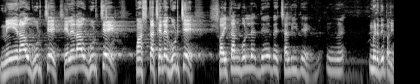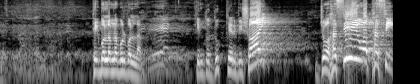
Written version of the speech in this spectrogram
মেয়েরাও ঘুরছে, ছেলেরাও ঘুরছে, পাঁচটা ছেলে ঘুরছে। শয়তান বললে, দে বে, চালিয়ে দে। মেরে দে পালিয়ে যায়। ঠিক বললাম না ভুল বললাম? কিন্তু দুঃখের বিষয় জো হাসি ও ফাঁসি।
